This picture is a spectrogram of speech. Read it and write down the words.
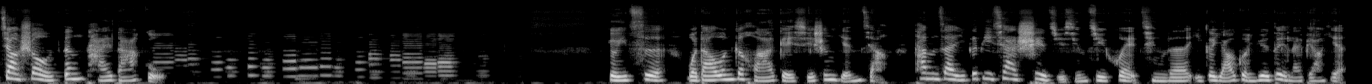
教授登台打鼓。有一次，我到温哥华给学生演讲，他们在一个地下室举行聚会，请了一个摇滚乐队来表演。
